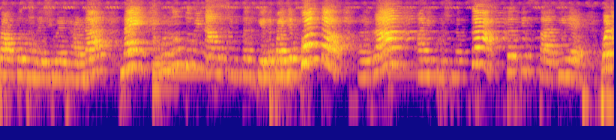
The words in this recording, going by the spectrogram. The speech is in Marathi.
प्राप्त झाल्याशिवाय राहणार नाही. म्हणून तुम्ही नामचिंतन केलं पाहिजे. कोणतं? राम आणि कृष्ण का? तर ते साधी आहे. पण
